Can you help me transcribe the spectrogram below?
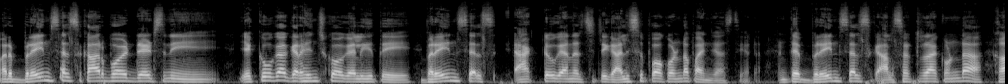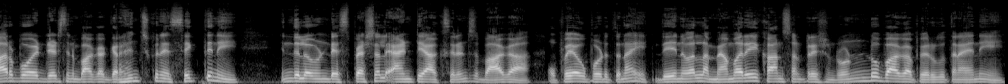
మరి బ్రెయిన్ సెల్స్ కార్బోహైడ్రేట్స్ని ఎక్కువగా గ్రహించుకోగలిగితే బ్రెయిన్ సెల్స్ యాక్టివ్గా ఎనర్జెటిక్గా అలసిపోకుండా పనిచేస్తాయట. అంటే బ్రెయిన్ సెల్స్కి అలసట రాకుండా కార్బోహైడ్రేట్స్ని బాగా గ్రహించుకునే శక్తిని ఇందులో ఉండే స్పెషల్ యాంటీ ఆక్సిడెంట్స్ బాగా ఉపయోగపడుతున్నాయి. దీనివల్ల మెమరీ కాన్సన్ట్రేషన్ రెండు బాగా పెరుగుతున్నాయని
